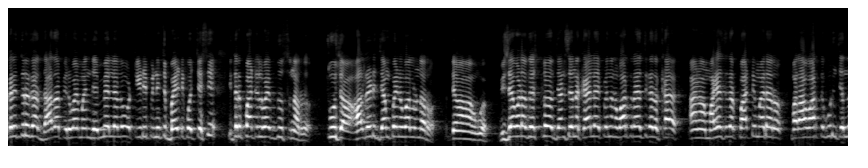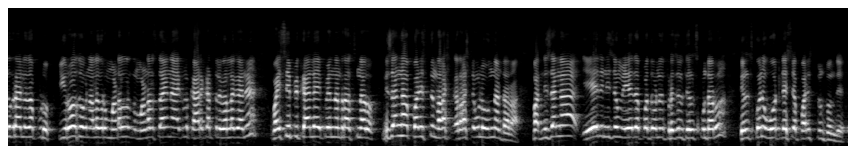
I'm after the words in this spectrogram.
ఒకరిద్దరుగా దాదాపు ఇరవై మంది ఎమ్మెల్యేలు టీడీపీ నుంచి బయటకు వచ్చేసి ఇతర పార్టీల వైపు చూస్తున్నారు. చూసి ఆల్రెడీ జంప్ అయిన వాళ్ళు ఉన్నారు. విజయవాడ వెస్ట్లో జనసేన ఖాళీ అయిపోయిందని వార్త రాయొచ్చు కదా. ఆయన మహేష్ గారు పార్టీ మారారు. మరి ఆ వార్త గురించి ఎందుకు రాలేదు అప్పుడు? ఈ రోజు ఒక నలుగురు మండల మండల స్థాయి నాయకులు కార్యకర్తలు వెళ్ళగానే వైసీపీ ఖాళీ అయిపోయిందని రాస్తున్నారు. నిజంగా పరిస్థితి రాష్ట్ర- రాష్ట్రంలో ఉందంటారా? మరి నిజంగా ఏది నిజం ఏది అబద్ధం అనేది ప్రజలు తెలుసుకుంటారు. తెలుసుకొని ఓట్లేసే పరిస్థితి ఉంటుంది.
